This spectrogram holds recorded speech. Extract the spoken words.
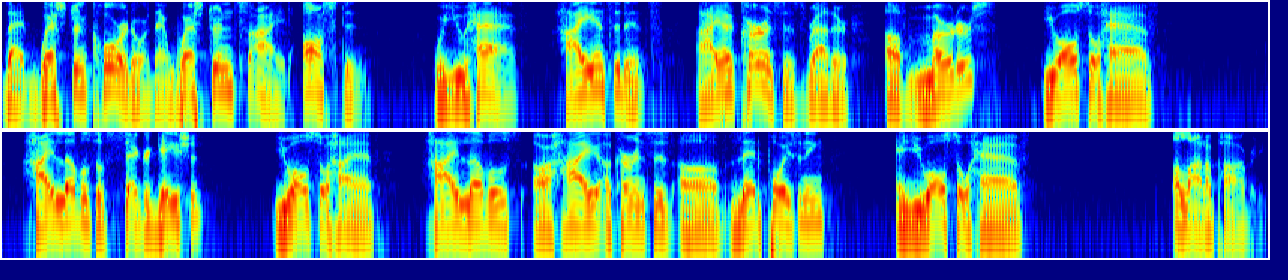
That western corridor, that western side, Austin, where you have high incidents, high occurrences rather of murders. You also have high levels of segregation. You also have high levels or high occurrences of lead poisoning, and you also have a lot of poverty.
